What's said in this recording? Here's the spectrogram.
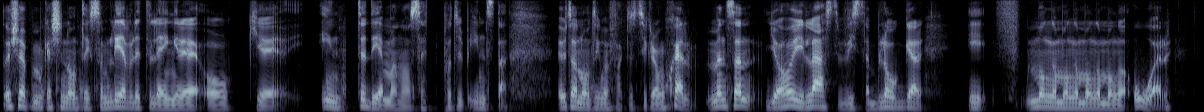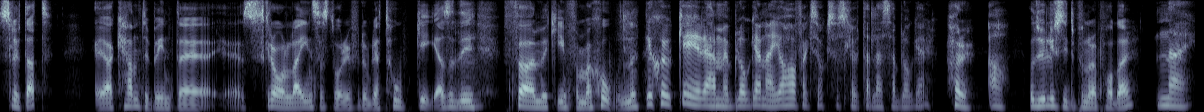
då köper man kanske någonting som lever lite längre och eh, inte det man har sett på typ Insta. Utan någonting man faktiskt tycker om själv. Men sen, jag har ju läst vissa bloggar i många, många, många, många år. Slutat. Jag kan typ inte eh, scrolla Insta-story för då blir jag tokig. Alltså det är för mycket information. Det sjuka är det här med bloggarna, jag har faktiskt också slutat läsa bloggar. Hör du? Ja. Och du lyssnar inte på några poddar? Nej,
